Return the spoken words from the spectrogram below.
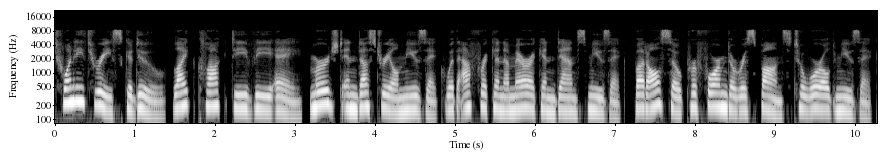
23 Skidoo, like Clock DVA, merged industrial music with African American dance music, but also performed a response to world music.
